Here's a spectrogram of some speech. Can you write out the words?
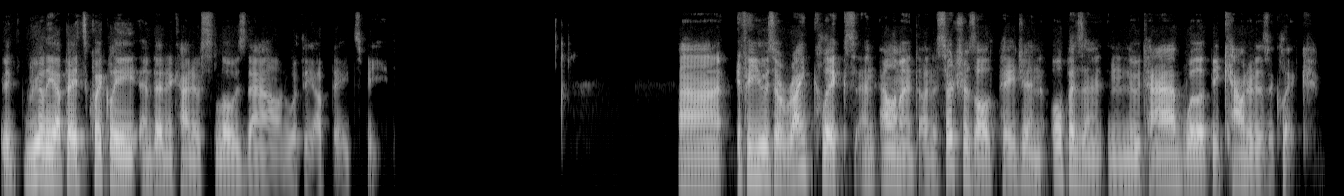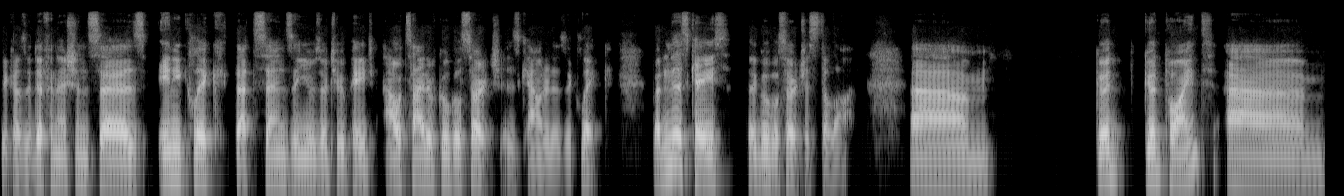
it really updates quickly, and then it kind of slows down with the update speed. Uh, if a user right-clicks an element on the search result page and opens a new tab, will it be counted as a click? Because the definition says any click that sends a user to a page outside of Google search is counted as a click. But in this case, the Google search is still on. Um, good, good point. Um,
